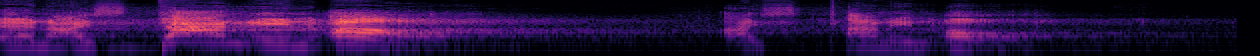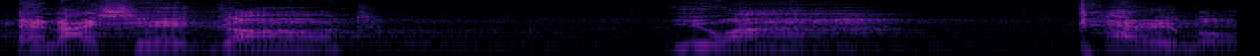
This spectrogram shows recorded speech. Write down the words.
And I stand in awe. I stand in awe. And I say, God, you are terrible.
